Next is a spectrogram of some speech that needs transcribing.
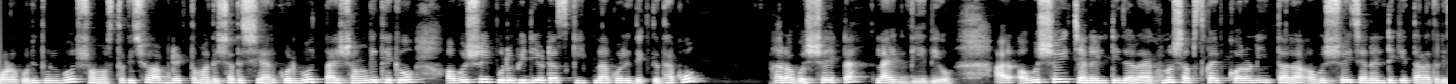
বড় করে তুলব, সমস্ত কিছু আপডেট তোমাদের সাথে শেয়ার করব। তাই সঙ্গে থেকেও অবশ্যই পুরো ভিডিওটা স্কিপ না করে দেখতে থাকো আর অবশ্যই একটা লাইক দিয়ে দিও। আর অবশ্যই চ্যানেলটি যারা এখনও সাবস্ক্রাইব করনি, তারা অবশ্যই চ্যানেলটিকে তাড়াতাড়ি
